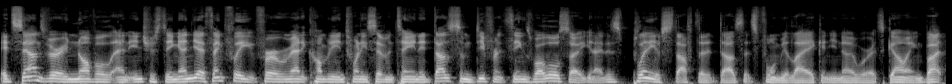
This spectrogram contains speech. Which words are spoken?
It sounds very novel and interesting, and yeah, thankfully for a romantic comedy in 2017, it does some different things while also you know there's plenty of stuff that it does that's formulaic and you know where it's going, but.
